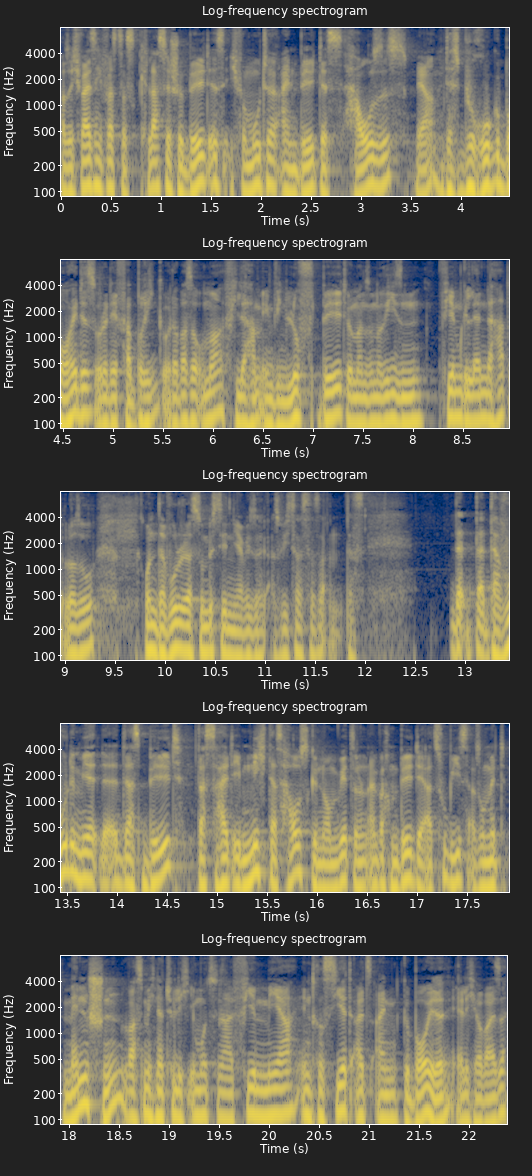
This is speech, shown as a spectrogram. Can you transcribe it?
Also ich weiß nicht, was das klassische Bild ist. Ich vermute ein Bild des Hauses, ja, des Bürogebäudes oder der Fabrik oder was auch immer. Viele haben irgendwie ein Luftbild, wenn man so ein riesen Firmengelände hat oder so. Und da wurde das so ein bisschen, ja, wie soll, also wie ist das, das, das da, da, da wurde mir äh, das Bild, dass halt eben nicht das Haus genommen wird, sondern einfach ein Bild der Azubis, also mit Menschen, was mich natürlich emotional viel mehr interessiert als ein Gebäude, ehrlicherweise.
